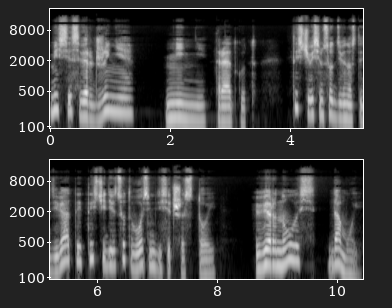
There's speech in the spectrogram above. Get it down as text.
Миссис Вирджиния Нинни Тредгуд, 1899-1986. Вернулась домой.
